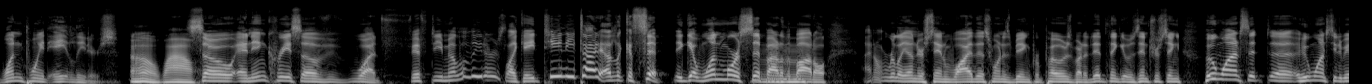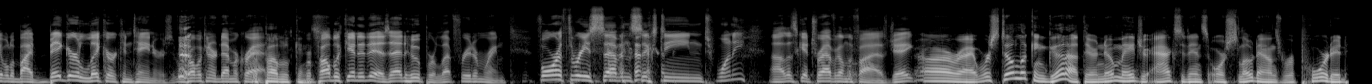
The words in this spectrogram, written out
1.8 liters. Oh, wow. So an increase of what, 50 milliliters? Like a teeny tiny, uh, like a sip. You get one more sip out of the Mhm. bottle. I don't really understand why this one is being proposed, but I did think it was interesting. Who wants it? Uh, who wants you to be able to buy bigger liquor containers? Republican or Democrat? Republicans. Republican it is. Ed Hooper, let freedom ring. Four three seven sixteen twenty. Uh, let's get traffic on the fives. Jake. All right, we're still looking good out there. No major accidents or slowdowns reported.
